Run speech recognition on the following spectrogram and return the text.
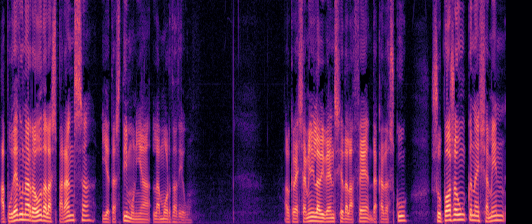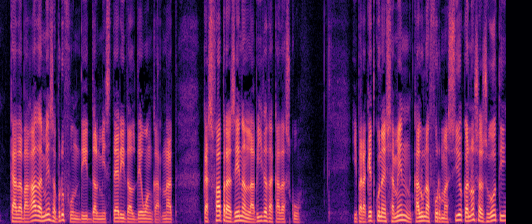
a poder donar raó de l'esperança i a testimoniar l'amor de Déu. El creixement i la vivència de la fe de cadascú suposa un coneixement cada vegada més aprofundit del misteri del Déu encarnat que es fa present en la vida de cadascú i per aquest coneixement cal una formació que no s'esgoti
